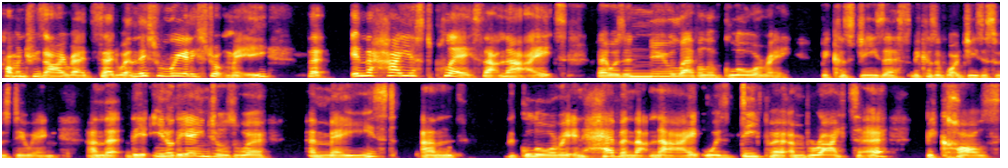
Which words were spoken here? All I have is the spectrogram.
commentaries I read said, and this really struck me, that in the highest place that night, there was a new level of glory because Jesus, because of what Jesus was doing. And that the, you know, the angels were amazed and the glory in heaven that night was deeper and brighter because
